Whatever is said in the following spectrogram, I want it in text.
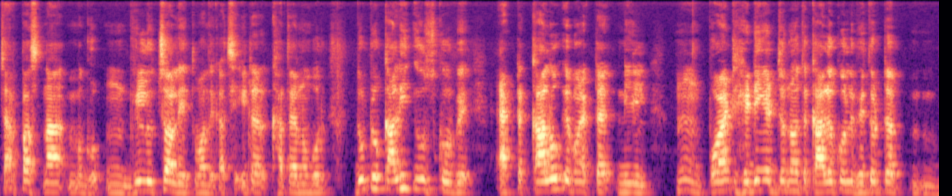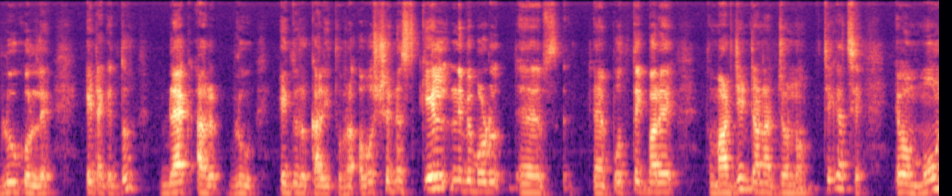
চার পাঁচ না ঘু- উম, ঘিলু চলে তোমাদের কাছে এটার খাতা নম্বর। দুটো কালি ইউজ করবে একটা কালো এবং একটা নীল। হুম পয়েন্ট হেডিংয়ের জন্য হয়তো কালো করলে, ভেতরটা ব্লু করলে, এটা কিন্তু ব্ল্যাক আর ব্লু এই দুটো কালি তোমরা অবশ্যই স্কেল নেবে বড় প্রত্যেকবারে মার্জিন টানার জন্য, ঠিক আছে? এবং মন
